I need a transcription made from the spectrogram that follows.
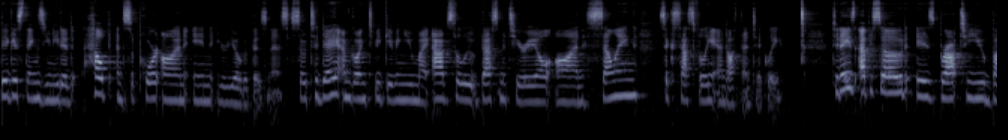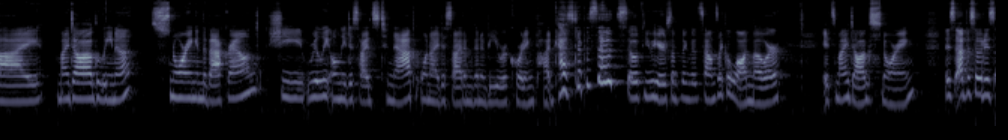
biggest things you needed help and support on in your yoga business. So today I'm going to be giving you my absolute best material on selling successfully and authentically. Today's episode is brought to you by my dog Lena snoring in the background. She really only decides to nap when I decide I'm going to be recording podcast episodes. So if you hear something that sounds like a lawnmower, it's my dog snoring. This episode is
